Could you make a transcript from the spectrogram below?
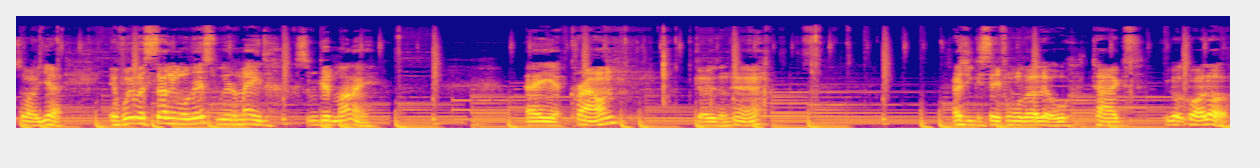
So yeah, if we were selling all this, we would have made some good money. A crown goes in here. As you can see from all the little tags, we got quite a lot.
